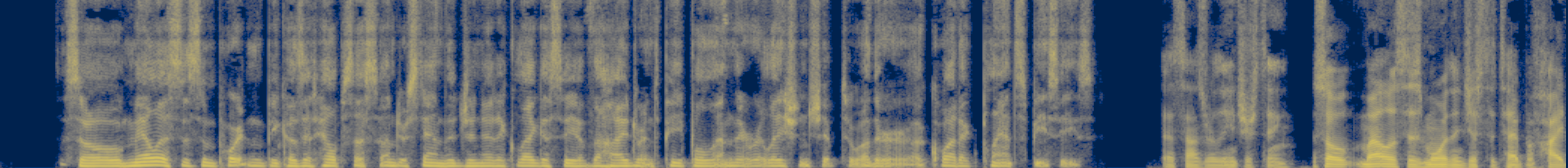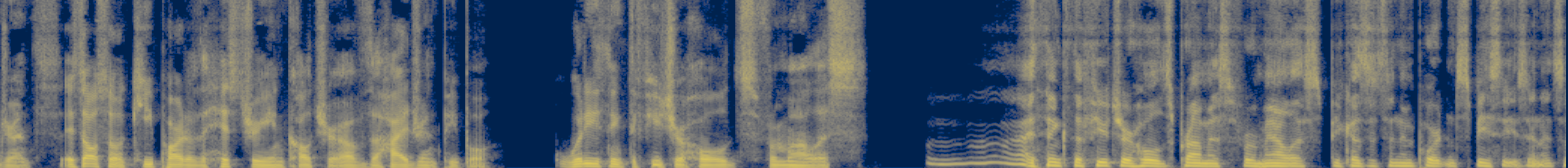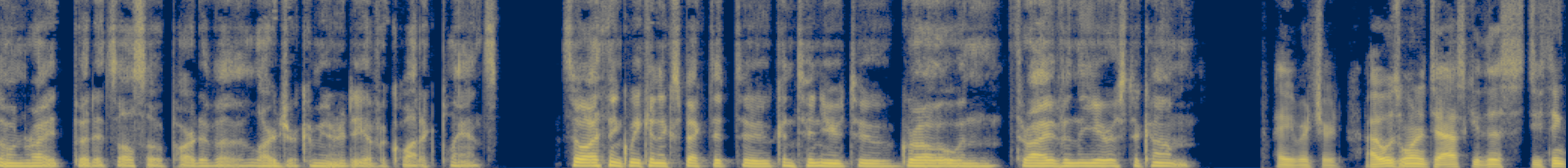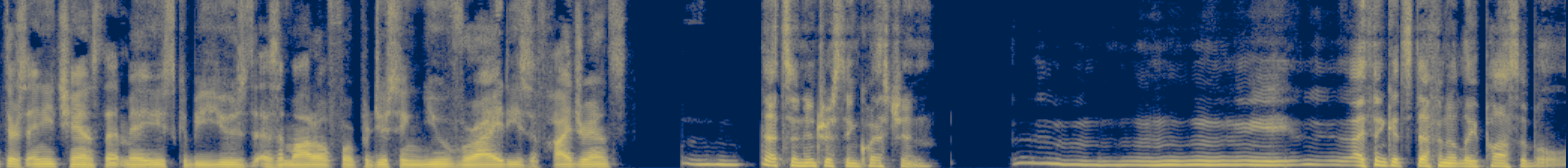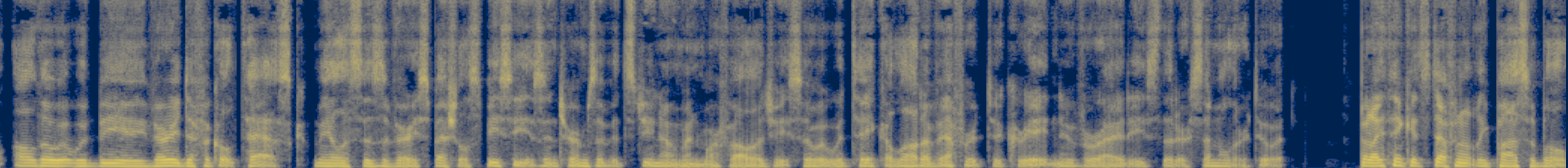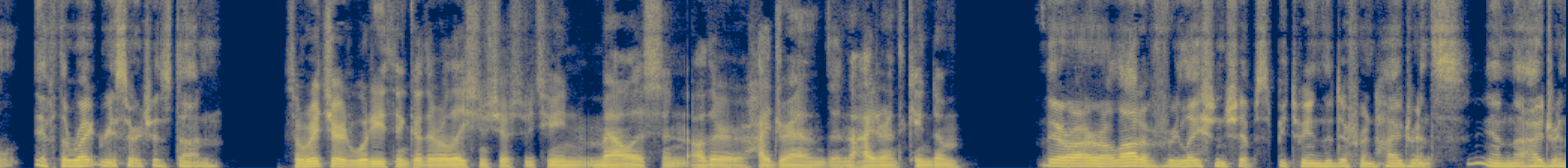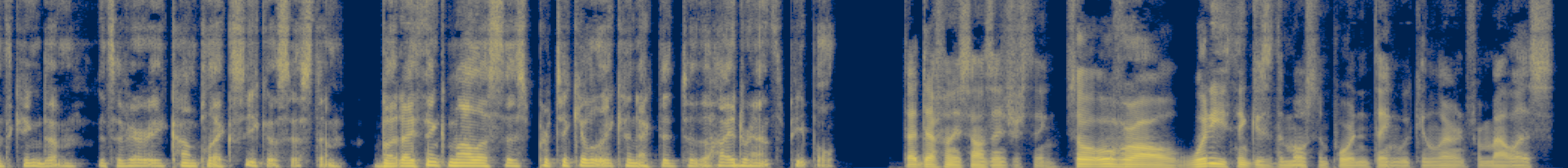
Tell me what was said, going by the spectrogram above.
So, Malus is important because it helps us understand the genetic legacy of the hydranth people and their relationship to other aquatic plant species. That sounds really interesting. So, Malus is more than just a type of hydranths. It's also a key part of the history and culture of the hydranth people. What do you think the future holds for Malus? Mm, I think the future holds promise for Malus because it's an important species in its own right, but it's also part of a larger community of aquatic plants. So I think we can expect it to continue to grow and thrive in the years to come. Hey, Richard, I always wanted to ask you this. Do you think there's any chance that maize could be used as a model for producing new varieties of hydranths? That's an interesting question. I think it's definitely possible, although it would be a very difficult task. Malus is a very special species in terms of its genome and morphology, so it would take a lot of effort to create new varieties that are similar to it. But I think it's definitely possible if the right research is done. So, Richard, what do you think of the relationships between Malus and other hydranths in the hydranth kingdom? there are a lot of relationships between the different hydranths in the hydranth kingdom. It's a very complex ecosystem. But I think Malus is particularly connected to the hydranth people. That definitely sounds interesting. So, overall, what do you think is the most important thing we can learn from Malus?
